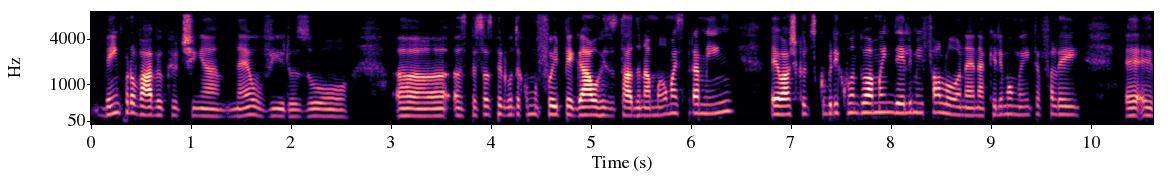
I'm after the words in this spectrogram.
bem provável que eu tinha, né, o vírus. O, uh, as pessoas perguntam como foi pegar o resultado na mão, mas para mim, eu acho que eu descobri quando a mãe dele me falou, né? Naquele momento eu falei, é,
